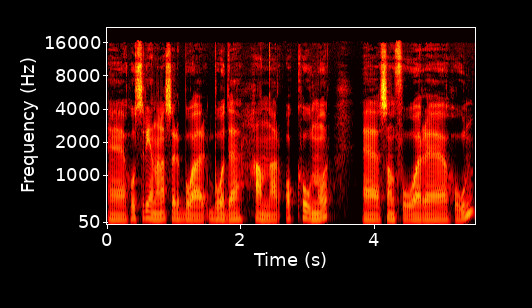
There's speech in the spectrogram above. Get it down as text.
eh, hos renarna så är det både, både hannar och honor eh, som får eh, horn.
